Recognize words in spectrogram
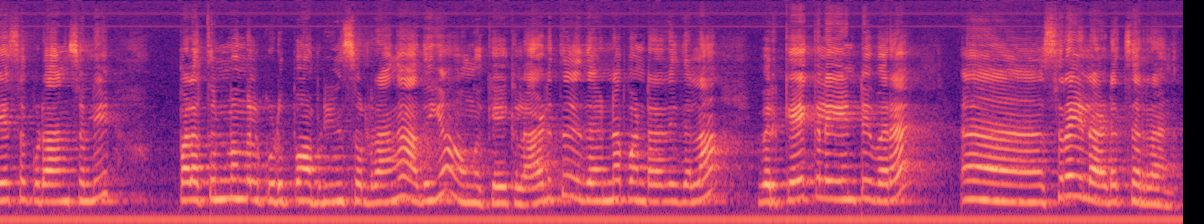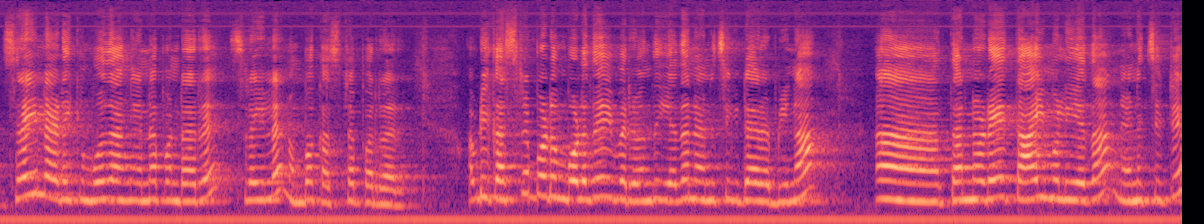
பேசக்கூடாதுன்னு சொல்லி பல துன்பங்கள் கொடுப்போம் அப்படின்னு சொல்கிறாங்க அதையும் அவங்க கேட்கல. அடுத்து இதை என்ன பண்ணுறாரு இதெல்லாம் இவர் கேட்கலையேன்ட்டு இவரை சிறையில் அடைச்சிடுறாங்க. சிறையில் அடைக்கும்போது அங்கே என்ன பண்ணுறாரு சிறையில் ரொம்ப கஷ்டப்படுறாரு. அப்படி கஷ்டப்படும் பொழுது இவர் வந்து எதை நினச்சிக்கிட்டார் அப்படின்னா தன்னுடைய தாய்மொழியை தான் நினச்சிட்டு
